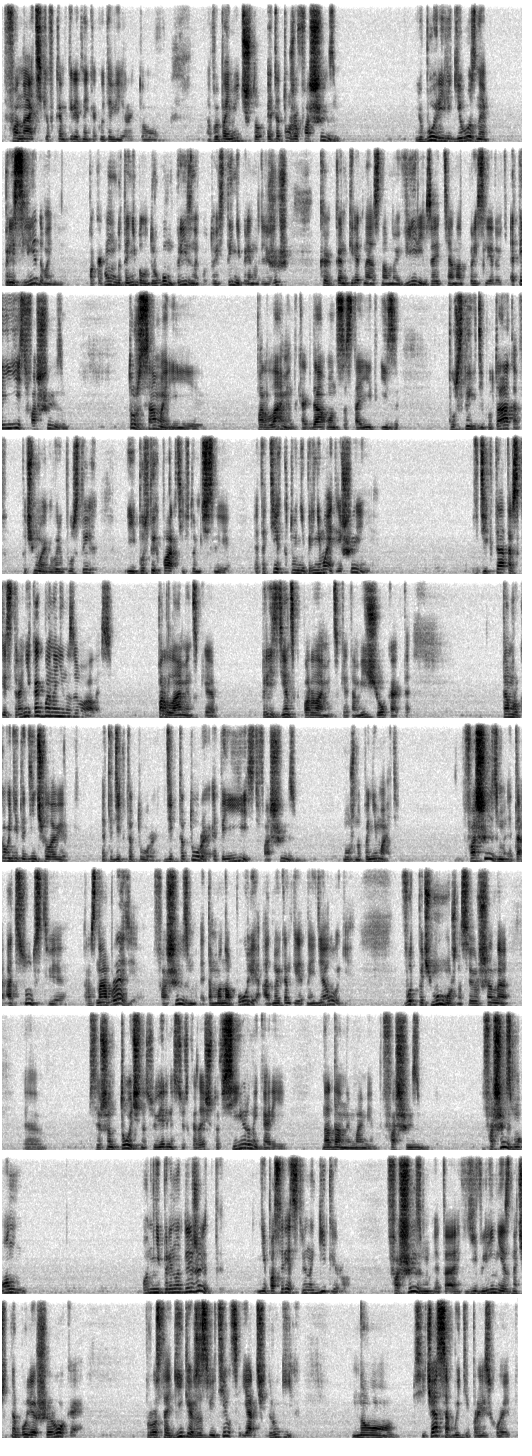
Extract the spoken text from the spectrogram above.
фанатиков конкретной какой-то веры, то вы поймете, что это тоже фашизм. Любое религиозное преследование – по какому бы то ни было другому признаку, то есть ты не принадлежишь к конкретной основной вере, и за это тебя надо преследовать. Это и есть фашизм. То же самое и парламент, когда он состоит из пустых депутатов, почему я говорю пустых, и пустых партий в том числе, это тех, кто не принимает решения. В диктаторской стране, как бы она ни называлась, парламентская, президентско-парламентская, там еще как-то, там руководит один человек. Это диктатура. Диктатура – это и есть фашизм. Нужно понимать. Фашизм – это отсутствие разнообразия. Фашизм – это монополия одной конкретной идеологии. Вот почему можно совершенно, э, совершенно точно, с уверенностью сказать, что в Северной Корее на данный момент фашизм. Фашизм, он, он не принадлежит непосредственно Гитлеру. Фашизм – это явление значительно более широкое. Просто Гитлер засветился ярче других. Но сейчас события происходят,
